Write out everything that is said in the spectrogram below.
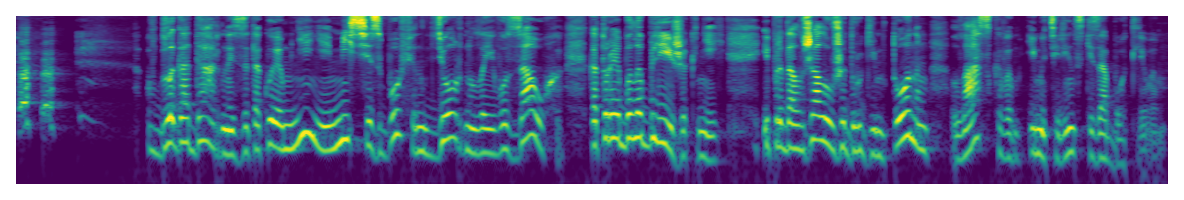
В благодарность за такое мнение миссис Боффин дернула его за ухо, которое было ближе к ней, и продолжала уже другим тоном, ласковым и матерински заботливым.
